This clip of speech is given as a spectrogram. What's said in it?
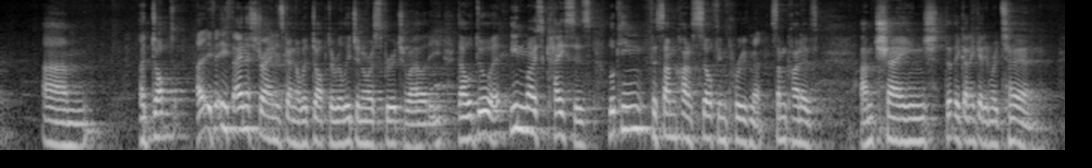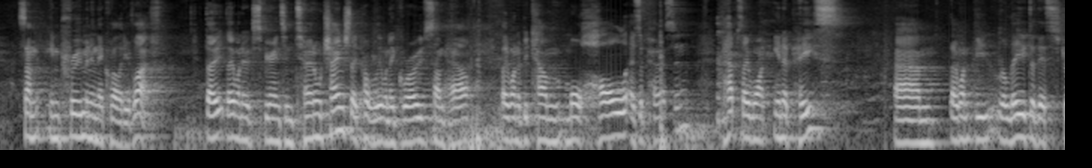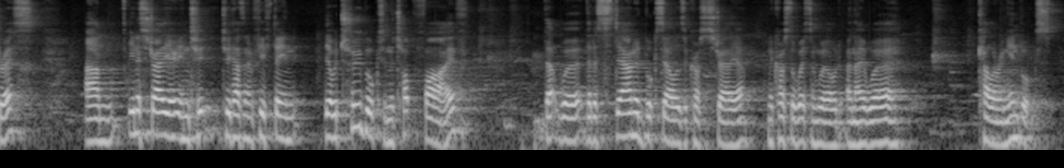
um, adopt, if, if an Australian is going to adopt a religion or a spirituality, they'll do it in most cases looking for some kind of self improvement, some kind of um, change that they're going to get in return, some improvement in their quality of life. They, they want to experience internal change, they probably want to grow somehow, they want to become more whole as a person, perhaps they want inner peace, um, they want to be relieved of their stress um, in Australia in 2015, there were two books in the top five that were that astounded booksellers across Australia and across the Western world, and they were colouring in books.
